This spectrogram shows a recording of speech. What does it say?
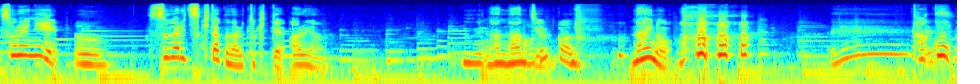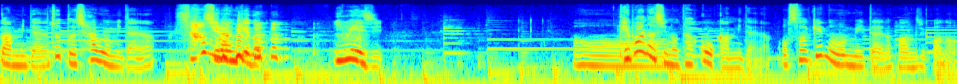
それにうん。すがりつきたくなる時ってあるやん。んななんていうな？ないの？えー多幸感みたいな？ちょっとシャブみたいな？シャブ？知らんけど。イメージ。あー手放しの多幸感みたいな。お酒飲むみたいな感じかな。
